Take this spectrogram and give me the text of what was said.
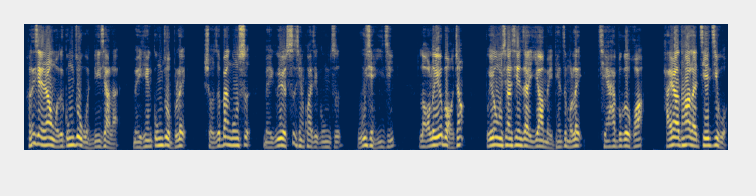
很想让我的工作稳定下来，每天工作不累，守着办公室，每个月四千块钱工资，五险一金，老了有保障，不用像现在一样每天这么累，钱还不够花。”还要他来接济我，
